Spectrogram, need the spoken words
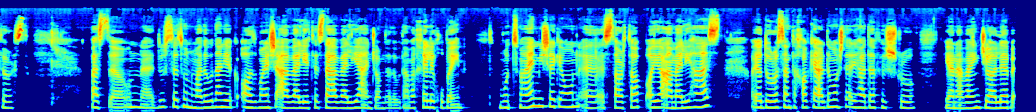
درست. پس اون دوستتون اومده بودن یک آزمایش اولیه تست اولیه انجام داده بودن و خیلی خوبه این. مطمئن میشه که اون استارتاپ آیا عملی هست؟ آیا درست انتخاب کرده مشتری هدفش رو یا نه؟ و این جالبه.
